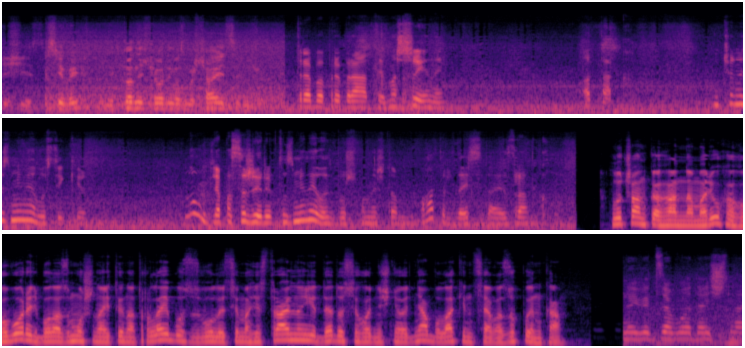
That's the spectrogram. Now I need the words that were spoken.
чи 6. Всі вийшли, ніхто нічого не возмущається, нічого. треба прибрати машини. А так, нічого не змінилось тільки. Ну, для пасажирів то змінилось, бо ж вони ж там багато людей сідає зранку. Лучанка Ганна Марюха говорить, була змушена йти на тролейбус з вулиці Магістральної, де до сьогоднішнього дня була кінцева зупинка. Ну, від заводу йшла.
